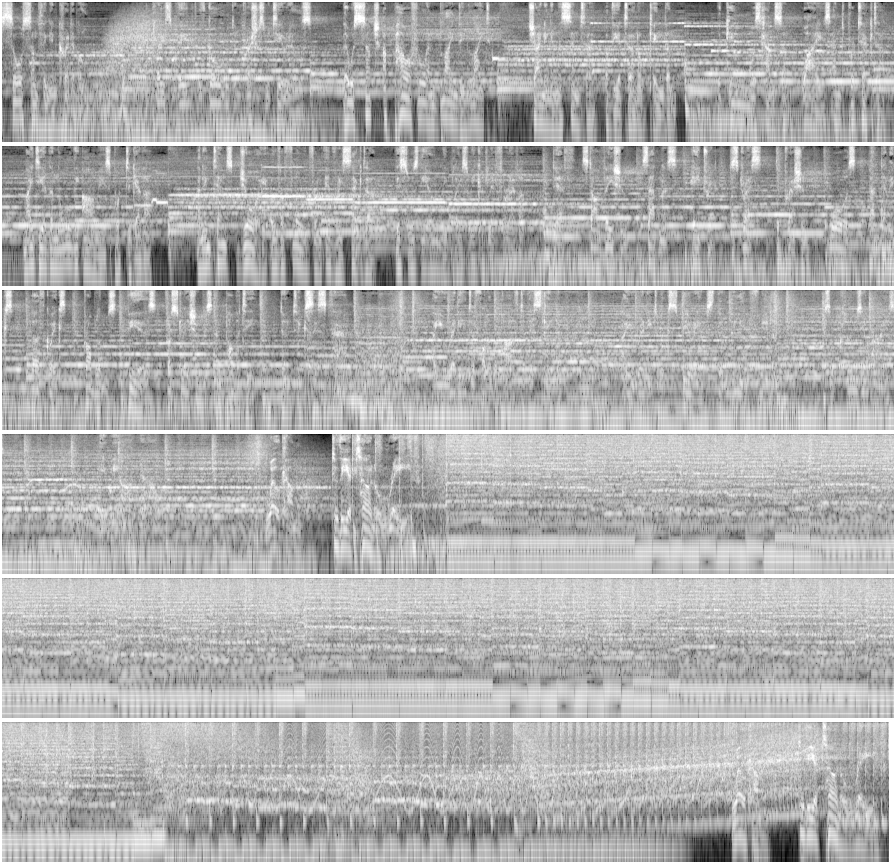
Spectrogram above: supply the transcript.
Saw something incredible. A place paved with gold and precious materials. There was such a powerful and blinding light shining in the center of the eternal kingdom. The king was handsome, wise, and protector, mightier than all the armies put together. An intense joy overflowed from every sector. This was the only place we could live forever. Starvation, sadness, hatred, stress, depression, wars, pandemics, earthquakes, problems, fears, frustrations, and poverty don't exist there. Are you ready to follow the path to this kingdom? Are you ready to experience the real freedom? So close your eyes. To the Eternal Rave. Welcome to the Eternal Rave.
